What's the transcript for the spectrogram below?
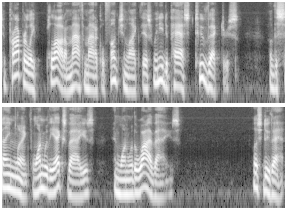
To properly plot a mathematical function like this, we need to pass two vectors of the same length, one with the x values and one with the y values. Let's do that.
